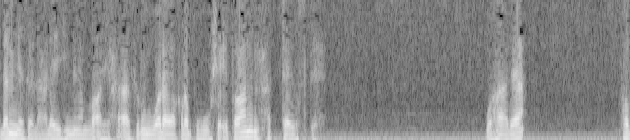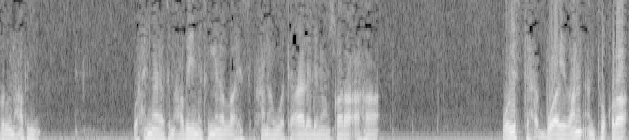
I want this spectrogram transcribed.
لم يزل عليه من الله حافظ ولا يقربه شيطان حتى يصبح. وهذا فضل عظيم. وحماية عظيمة من الله سبحانه وتعالى لمن قرأها. ويستحب أيضا أن تقرأ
